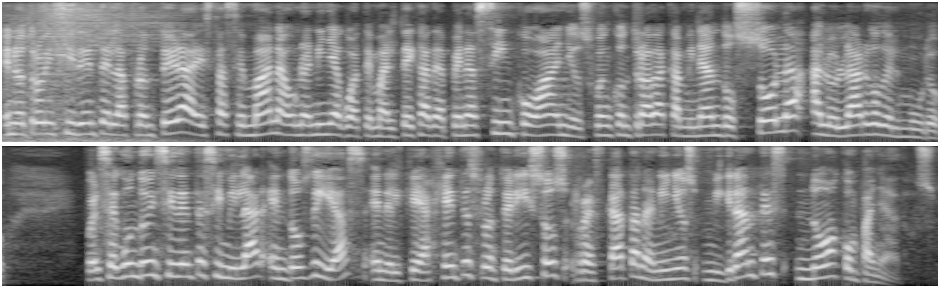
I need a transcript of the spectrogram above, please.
En otro incidente en la frontera, esta semana una niña guatemalteca de apenas cinco años fue encontrada caminando sola a lo largo del muro. Fue el segundo incidente similar en dos días en el que agentes fronterizos rescatan a niños migrantes no acompañados.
